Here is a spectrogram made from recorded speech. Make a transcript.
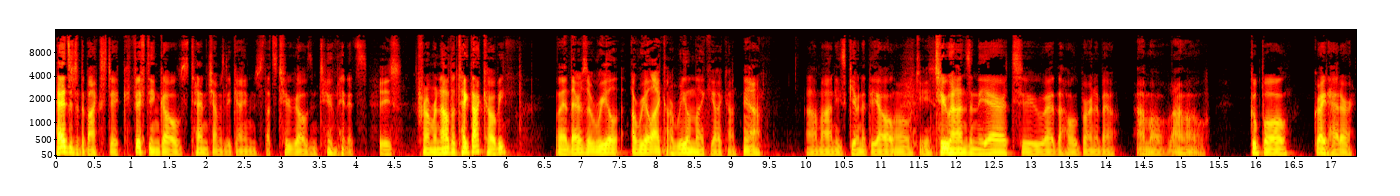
Heads it to the back stick. 15 goals, 10 Champions League games. That's two goals in two minutes Jeez. from Ronaldo. Take that, Kobe. Well, there's a real a real icon. A real Nike icon. Yeah. Oh man, he's giving it the all. Oh, jeez. Two hands in the air to uh, the whole Bernabeu. Amo, Amo. Good ball. Great header.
